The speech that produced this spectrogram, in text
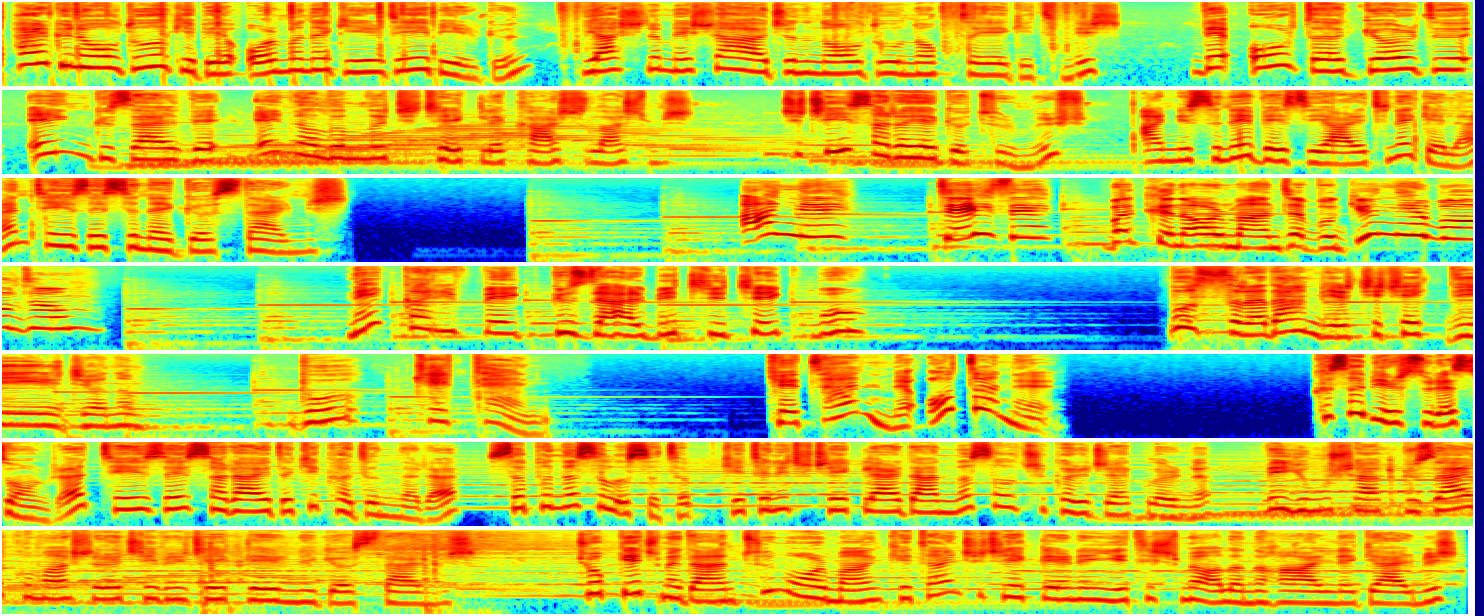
Her gün olduğu gibi ormana girdiği bir gün yaşlı meşe ağacının olduğu noktaya gitmiş ve orada gördüğü en güzel ve en alımlı çiçekle karşılaşmış. Çiçeği saraya götürmüş, annesine ve ziyaretine gelen teyzesine göstermiş. Anne, teyze, bakın ormanda bugün ne buldum. Ne garip ve güzel bir çiçek bu. Bu sıradan bir çiçek değil canım. Bu keten. Keten mi? O da ne? Kısa bir süre sonra teyze saraydaki kadınlara sapı nasıl ısıtıp keteni çiçeklerden nasıl çıkaracaklarını ve yumuşak güzel kumaşlara çevireceklerini göstermiş. Çok geçmeden tüm orman keten çiçeklerinin yetişme alanı haline gelmiş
